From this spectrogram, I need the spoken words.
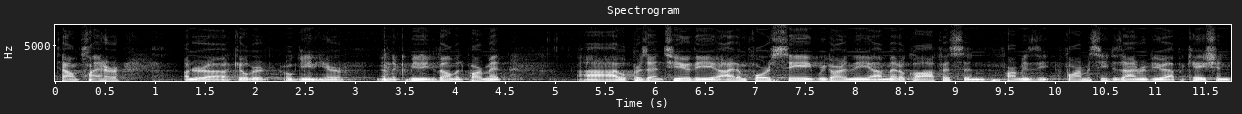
Town Planner under uh, Gilbert Ogeen here in the Community Development Department. Uh, I will present to you the item 4C regarding the uh, medical office and pharmacy, pharmacy design review application.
